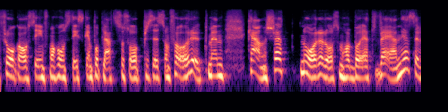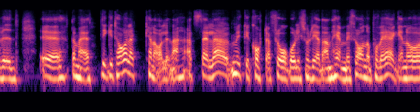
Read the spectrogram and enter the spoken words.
fråga oss i informationsdisken på plats och så precis som förut. Men kanske att några då som har börjat vänja sig vid eh, de här digitala kanalerna att ställa mycket korta frågor liksom redan hemifrån och på vägen och,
